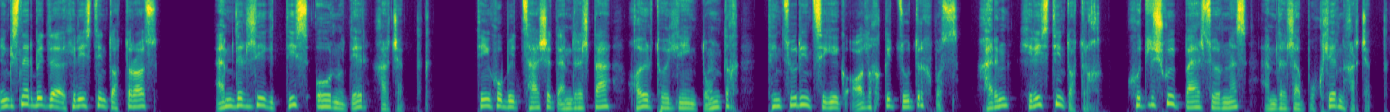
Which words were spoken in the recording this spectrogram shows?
Ингэснээр бид Христийн дотроос амьдралыг дис өөрнүүдээр харж чаддаг. Тиймээс бид цаашид амьдралдаа хоёр туйлын дундах тэнцвэрийн цэгийг олох гэж зүдрэх бус харин Христийн доторх хөдлөшгүй байр сууриас амьдралаа бүхлээр нь харж чаддаг.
